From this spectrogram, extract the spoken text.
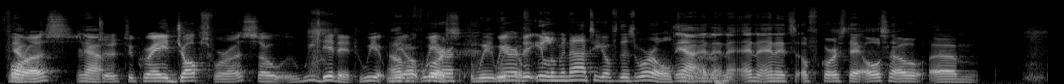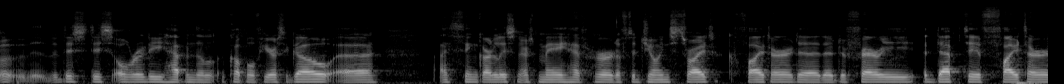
for Yeah. us Yeah. to, to create jobs for us. So we did it. We we Of are we course, are we, we are the Illuminati of this world. yeah Uh, and, and and and it's of course they also um uh, this this already happened a couple of years ago uh I think our listeners may have heard of the Joint Strike Fighter, the the, the very adaptive fighter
